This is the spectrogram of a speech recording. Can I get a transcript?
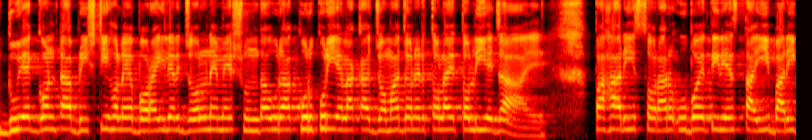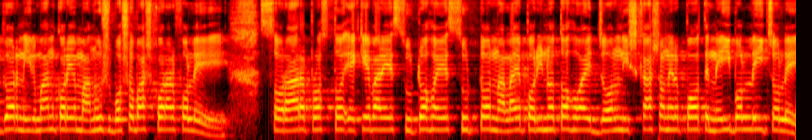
দু এক ঘণ্টা বৃষ্টি হলে বরাইলের জল নেমে সুন্দাউরা কুরকুরি এলাকা জমা জলের তলায় তলিয়ে যায়। পাহাড়ি সরার উভয় তীরে স্থায়ী বাড়িঘর নির্মাণ করে মানুষ বসবাস করার ফলে সরার প্রস্ত একেবারে ছোটো হয়ে ছোট্ট নালায় পরিণত হওয়ায় জল নিষ্কাশনের পথ নেই বললেই চলে।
